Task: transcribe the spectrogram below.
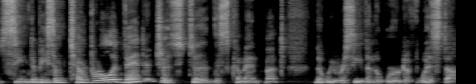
seem to be some temporal advantages to this commandment that we receive in the word of wisdom.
